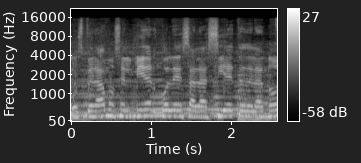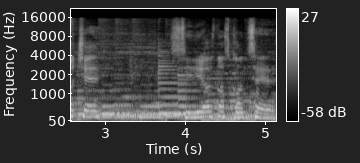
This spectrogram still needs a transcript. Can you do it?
Lo esperamos el miércoles a las 7 de la noche, si Dios nos concede.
